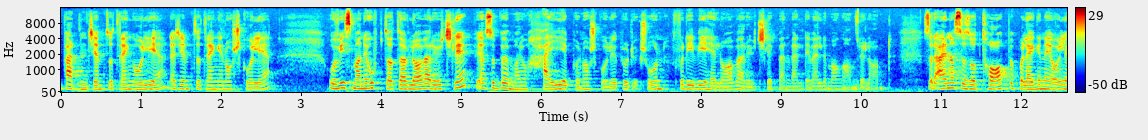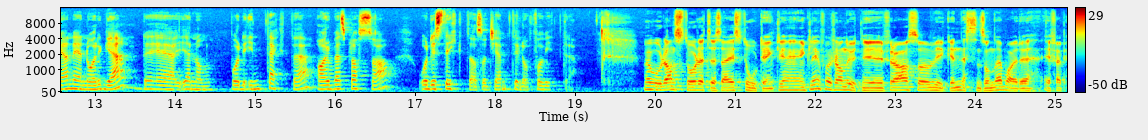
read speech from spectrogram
Verden kommer til å trenge olje. De kommer til å trenge norsk olje. Og hvis man er opptatt av lavere utslipp, ja, så bør man jo heie på norsk oljeproduksjon. Fordi vi har lavere utslipp enn veldig, veldig mange andre land. Så det eneste som taper på å legge ned oljen, er Norge. Det er gjennom både inntekter, arbeidsplasser og distrikter som kommer til å forvitre. Men hvordan står dette seg i Stortinget, egentlig? For sånn utenfra så virker det nesten som det er bare Frp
